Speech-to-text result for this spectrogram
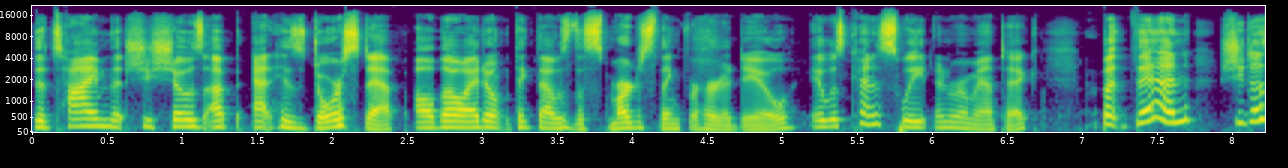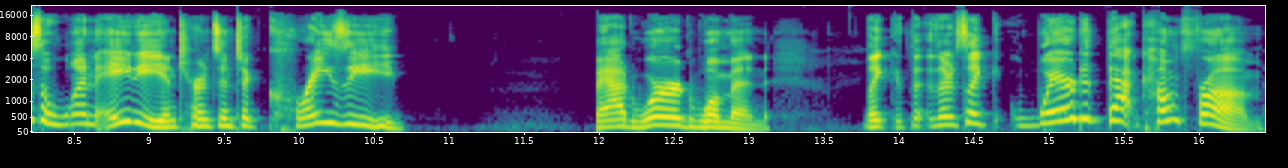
the time that she shows up at his doorstep, although I don't think that was the smartest thing for her to do, it was kind of sweet and romantic. But then she does a 180 and turns into crazy bad word woman. Like th- there's like where did that come from?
